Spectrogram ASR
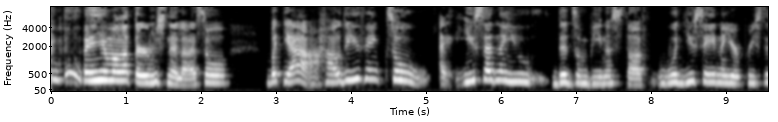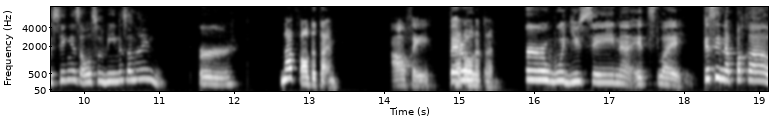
Yung mga terms nila. So, but yeah, how do you think, so, you said na you did some Venus stuff. Would you say na your priestessing is also Venus aligned? Or, Not all the time. ah, okay. Not all Pero, the time. Or would you say na it's like, kasi napaka,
